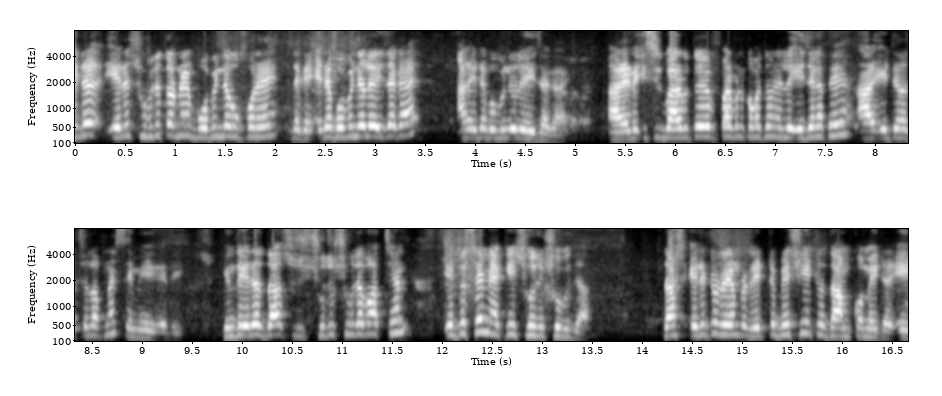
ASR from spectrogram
এটা এর সুবিধা তো আপনার ববিনটার উপরে দেখেন এটা ববিনটা হলো এই জায়গায় আর এটা ববিনটা হলো এই জায়গায়। আর এটা স্পিড বাড়াতে পারবেন কমাতে পারবেন হলো এই জায়গাতে আর এটা হচ্ছে আপনার সেম কিন্তু এটা যা সুযোগ সুবিধা পাচ্ছেন এটা সেম একই সুযোগ সুবিধা। জাস্ট এটা একটু রেটটা বেশি একটু দাম কমে এটা এই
